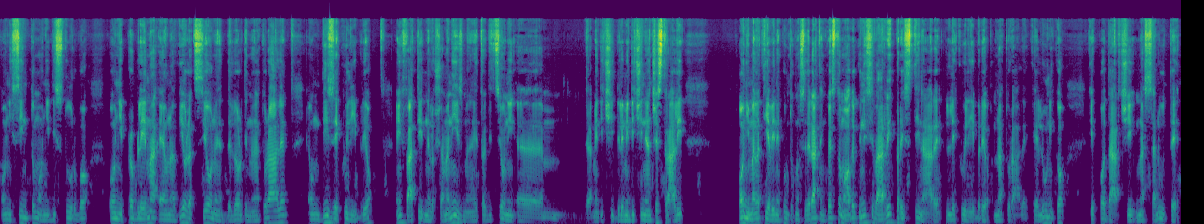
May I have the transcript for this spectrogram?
ogni sintomo, ogni disturbo, ogni problema è una violazione dell'ordine naturale, è un disequilibrio e infatti nello sciamanismo, nelle tradizioni ehm, medici, delle medicine ancestrali, Ogni malattia viene appunto considerata in questo modo e quindi si va a ripristinare l'equilibrio naturale, che è l'unico che può darci una salute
